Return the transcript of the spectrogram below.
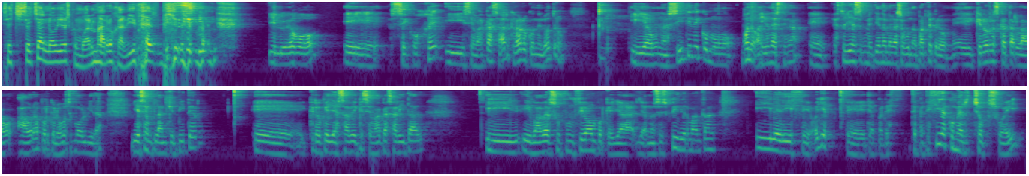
se, se echan novios como arma arrojadiza Spider-Man. Y luego eh, se coge y se va a casar, claro, con el otro. Y aún así tiene como... Bueno, hay una escena, eh, esto ya es metiéndome en la segunda parte, pero eh, quiero rescatarla ahora porque luego se me olvida. Y es en plan que Peter eh, creo que ya sabe que se va a casar y tal, y, y va a ver su función porque ya, ya no es Spider-Man tal, y le dice, oye, eh, ¿te, apetece, ¿te apetece ir a comer chop suey?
